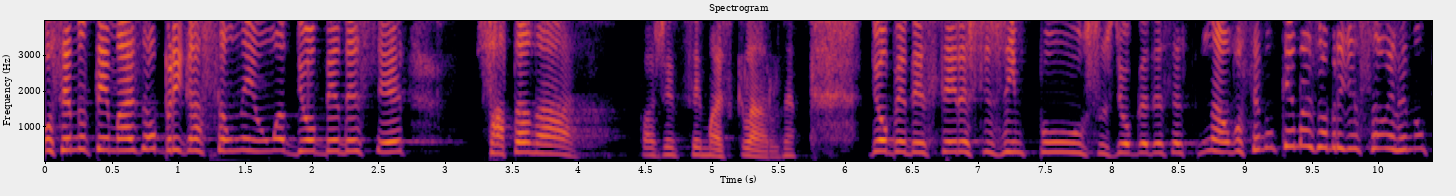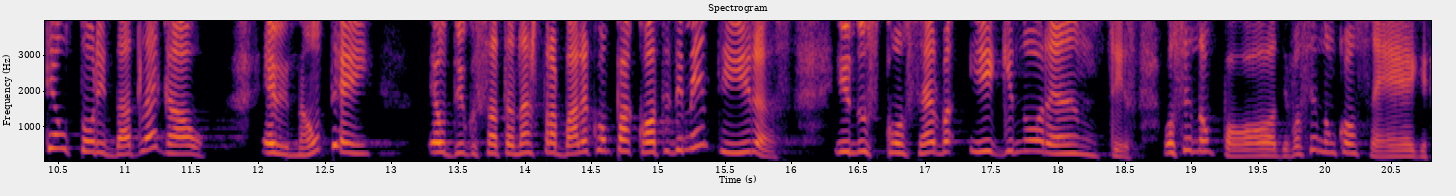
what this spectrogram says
você não tem mais obrigação nenhuma de obedecer Satanás, para a gente ser mais claro, né? De obedecer estes impulsos, de obedecer. Não, você não tem mais obrigação, ele não tem autoridade legal. Ele não tem. Eu digo, Satanás trabalha com um pacote de mentiras e nos conserva ignorantes. Você não pode, você não consegue.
